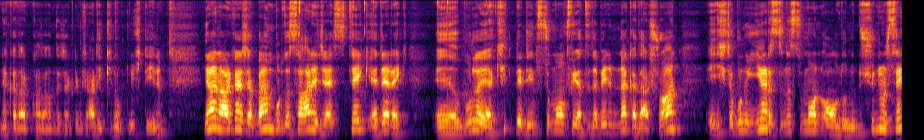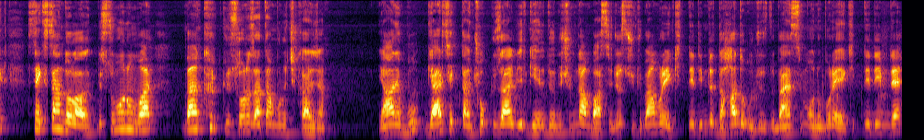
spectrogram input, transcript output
Ne kadar kazandıracak demiş. Hadi 2.3 diyelim. Yani arkadaşlar ben burada sadece stake ederek e, buraya kitlediğim summon fiyatı da benim ne kadar şu an? E, işte bunun yarısının summon olduğunu düşünürsek 80 dolarlık bir summonum var. Ben 40 gün sonra zaten bunu çıkaracağım. Yani bu gerçekten çok güzel bir geri dönüşümden bahsediyoruz. Çünkü ben buraya kitlediğimde daha da ucuzdu. Ben Simon'u buraya kitlediğimde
